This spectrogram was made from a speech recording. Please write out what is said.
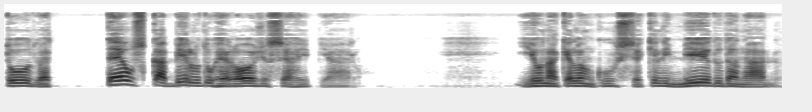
todo, até os cabelos do relógio se arrepiaram. E eu naquela angústia, aquele medo danado,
